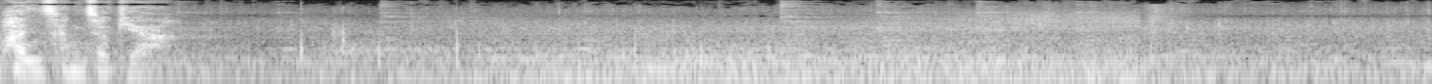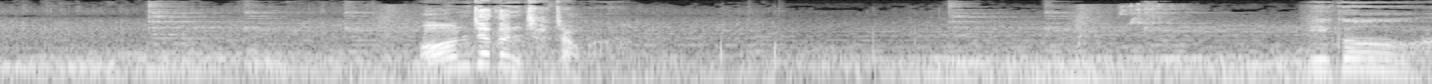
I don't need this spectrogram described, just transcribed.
환상적이야. 언제든 찾아와. 이거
